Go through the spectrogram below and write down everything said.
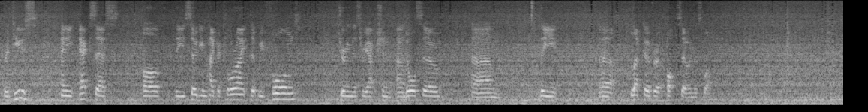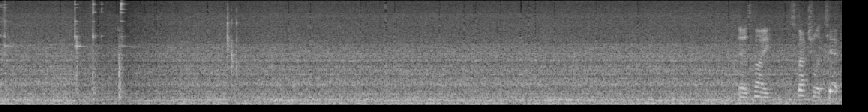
reduce any excess of the sodium hypochlorite that we formed during this reaction and also um, the uh, leftover in as well. There's my spatula tip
